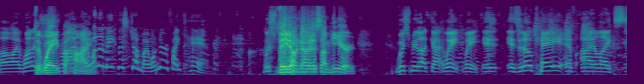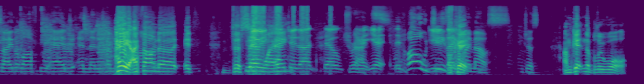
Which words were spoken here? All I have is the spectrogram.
Oh, I want The to way try. I want to make this jump. I wonder if I can. Wish me They don't guys. notice I'm here. Wish me luck, guy. Wait, wait. Is, is it okay if I like sidle off the edge and then come? Hey, back I found uh it the same you way. can't do that. They'll. Yeah, yeah. it- Oh, jeez, like- Okay. my mouse. Just I'm getting the blue wool.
